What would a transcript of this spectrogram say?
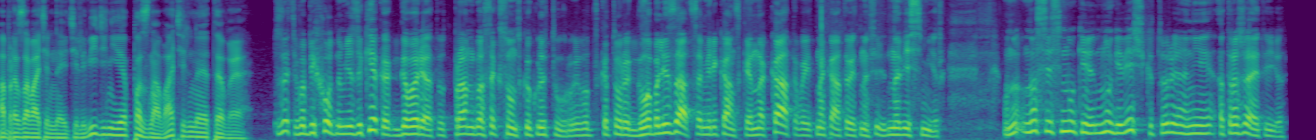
Образовательное телевидение, познавательное ТВ. Знаете, в обиходном языке, как говорят вот, про англосаксонскую культуру, и вот, которая глобализация американская накатывает, накатывает на, на весь мир. У нас есть многие, многие вещи, которые они отражают ее.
